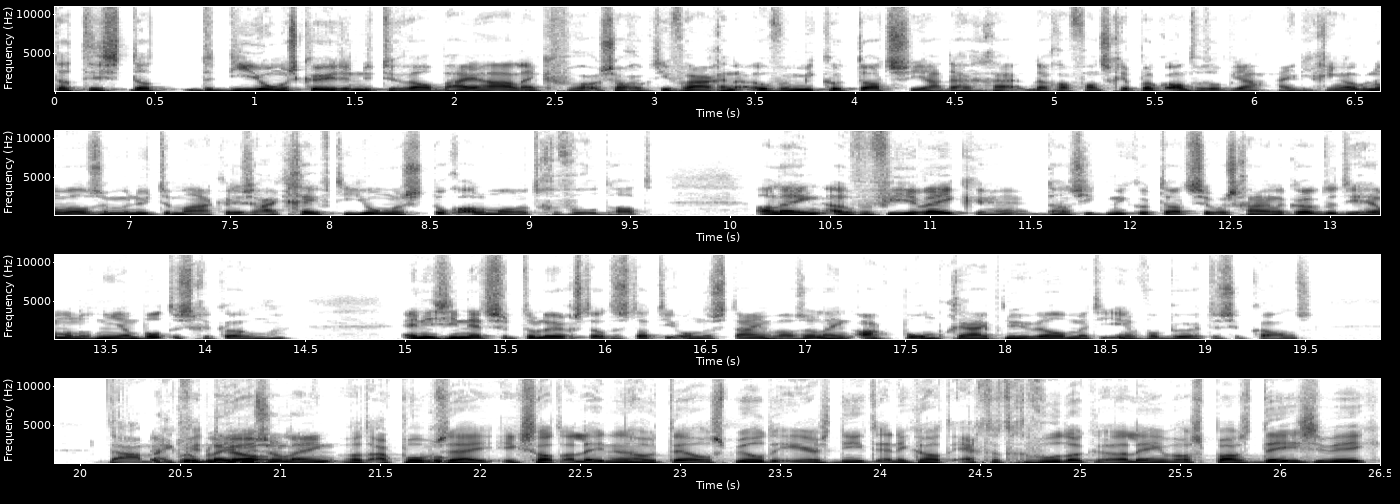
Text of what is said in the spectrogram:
dat is, dat, die jongens kun je er nu toe wel bij halen. En ik zag ook die vragen over Miko Tats. Ja, daar, daar gaf Van Schip ook antwoord op. Ja, die ging ook nog wel eens een minuut te maken. Dus hij geeft die jongens toch allemaal het gevoel dat. Alleen over vier weken, hè, dan ziet Miko Tatsen waarschijnlijk ook dat hij helemaal nog niet aan bod is gekomen. En is hij net zo teleurgesteld als dat hij onder Stijn was. Alleen Akpom grijpt nu wel met die invalbeurt kans. Nou, maar Het ik vind probleem wel, is alleen- wat Akpom zei, ik zat alleen in een hotel, speelde eerst niet en ik had echt het gevoel dat ik er alleen was. Pas deze week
